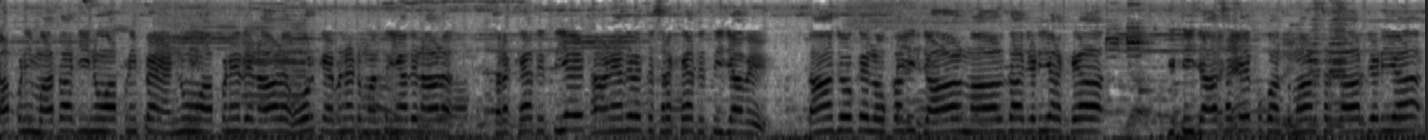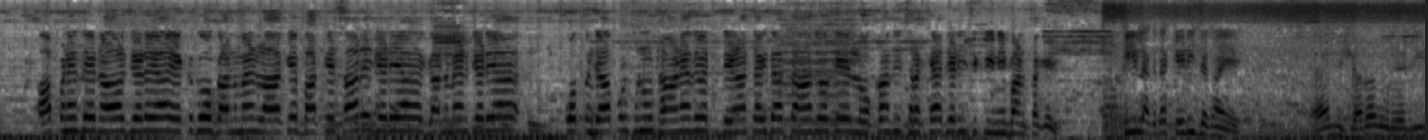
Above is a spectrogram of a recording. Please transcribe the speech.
ਆਪਣੀ ਮਾਤਾ ਜੀ ਨੂੰ, ਆਪਣੀ ਭੈਣ ਨੂੰ, ਆਪਣੇ ਦੇ ਨਾਲ ਹੋਰ ਕੈਬਨਿਟ ਮੰਤਰੀਆਂ ਦੇ ਨਾਲ ਸੁਰੱਖਿਆ ਦਿੱਤੀ ਹੈ, ਇਹ ਥਾਣਿਆਂ ਦੇ ਵਿੱਚ ਸੁਰੱਖਿਆ ਦਿੱਤੀ ਜਾਵੇ। ਤਾਂ ਜੋ ਕਿ ਲੋਕਾਂ ਦੀ ਜਾਨ ਮਾਲ ਦਾ ਜਿਹੜੀ ਆ ਰੱਖਿਆ ਕੀਤੀ ਜਾ ਸਕੇ। ਭਗਵੰਤ ਮਾਨ ਸਰਕਾਰ ਜਿਹੜੀ ਆ, ਆਪਣੇ ਦੇ ਨਾਲ ਜਿਹੜੇ ਆ, ਇੱਕ ਦੋ ਗਨਮੈਨ ਲਾ ਕੇ ਬਾਕੀ ਸਾਰੇ ਜਿਹੜੇ ਆ ਗਨਮੈਨ ਜਿਹੜੇ ਆ, ਉਹ ਪੰਜਾਬ ਪੁਲਿਸ ਨੂੰ ਥਾਣਿਆਂ ਦੇ ਵਿੱਚ ਦੇਣਾ ਚਾਹੀਦਾ ਤਾਂ ਜੋ ਕਿ ਲੋਕਾਂ ਦੀ ਸੁਰੱਖਿਆ ਜਿਹੜੀ ਯਕੀਨੀ ਬਣ ਸਕੇ। ਕੀ ਲੱਗਦਾ ਕਿਹੜੀ ਜਗ੍ਹਾ ਏ ਐ ਨਿਸ਼ਾਰਾ ਰੋੜਿਆ ਜੀ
